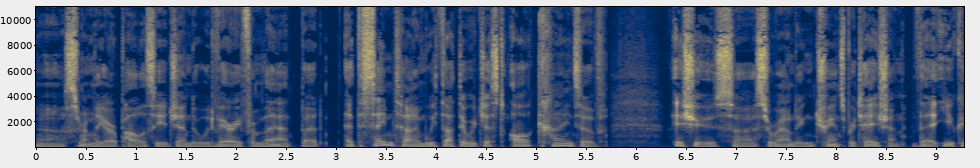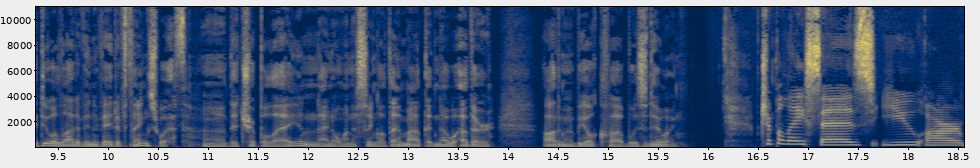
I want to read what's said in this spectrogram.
Uh, certainly our policy agenda would vary from that. But at the same time, we thought there were just all kinds of issues uh, surrounding transportation that you could do a lot of innovative things with. Uh, the AAA, and I don't want to single them out, that no other automobile club was doing. AAA says you are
